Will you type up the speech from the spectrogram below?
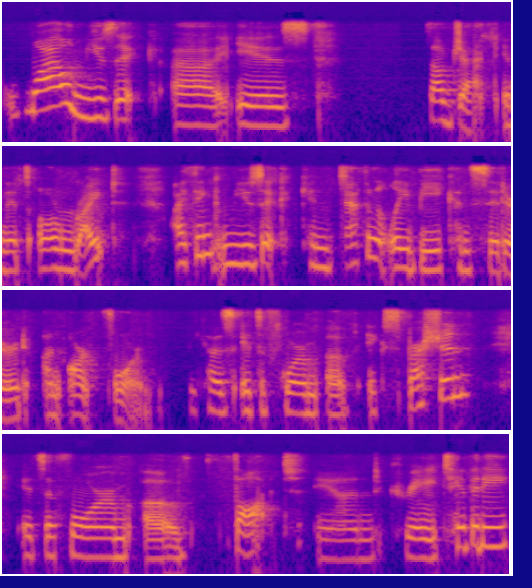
while music uh, is subject in its own right, I think music can definitely be considered an art form because it's a form of expression, it's a form of thought and creativity,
